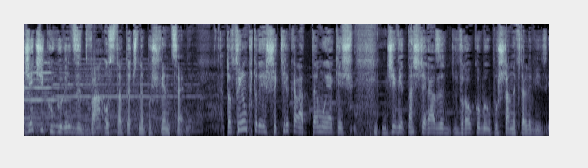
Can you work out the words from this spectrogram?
Dzieci Kukurydzy 2 Ostateczne Poświęcenie. To film, który jeszcze kilka lat temu jakieś 19 razy w roku był puszczany w telewizji.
